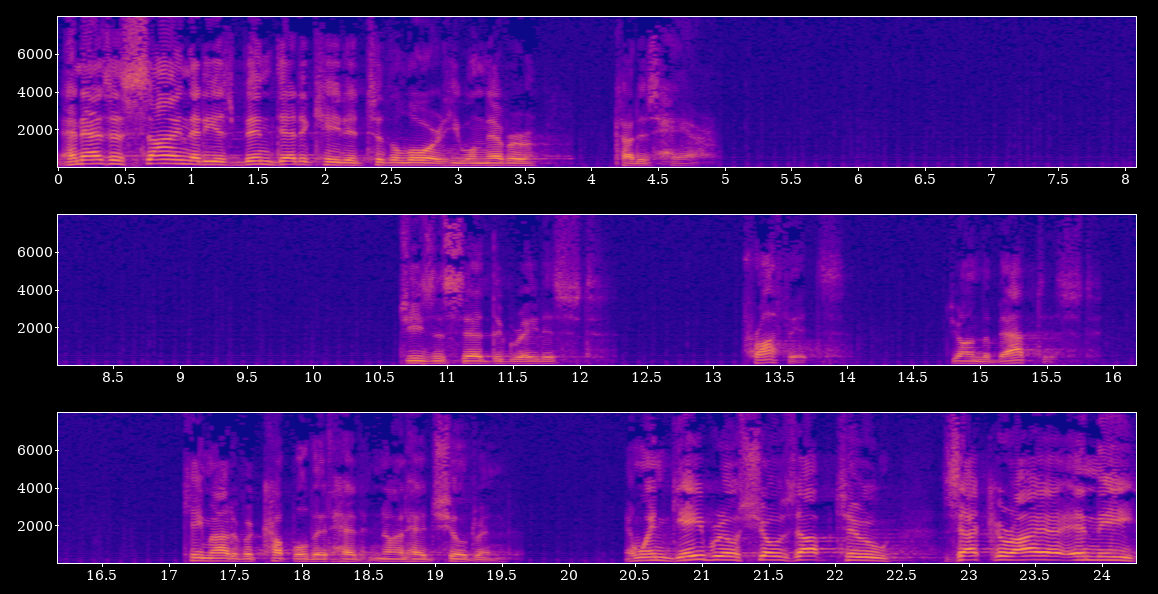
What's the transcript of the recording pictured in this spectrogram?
And as a sign that he has been dedicated to the Lord, he will never cut his hair. Jesus said the greatest prophet, John the Baptist, came out of a couple that had not had children. And when Gabriel shows up to Zechariah in the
